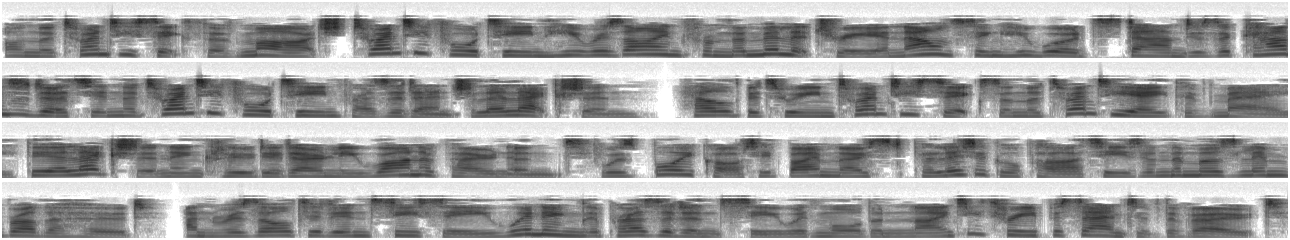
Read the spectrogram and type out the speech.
On 26 March 2014 he resigned from the military announcing he would stand as a candidate in the 2014 presidential election held between 26 and 28 May. The election included only one opponent, was boycotted by most political parties and the Muslim Brotherhood, and resulted in Sisi winning the presidency with more than 93% of the vote.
